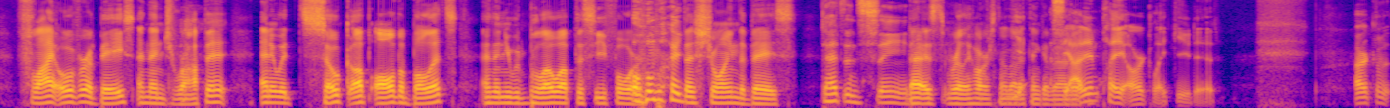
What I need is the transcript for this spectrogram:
fly over a base, and then drop it, and it would soak up all the bullets, and then you would blow up the C4, Oh my. destroying the base. That's insane. That is really harsh now that I Yeah, think about it. See, it. I didn't play Ark like you did. Ark, w-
